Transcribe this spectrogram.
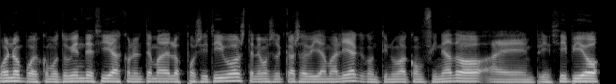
Bueno, pues como tú bien decías con el tema de los positivos, tenemos el caso de Villamalía que continúa confinado eh, en principio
